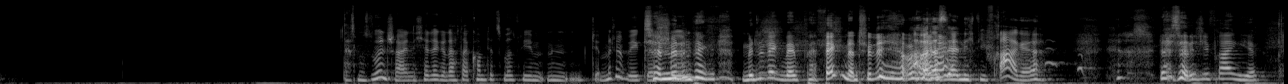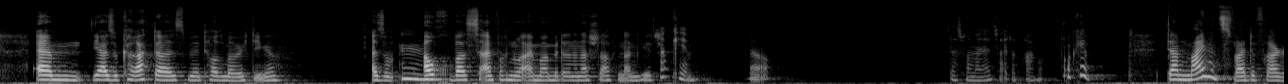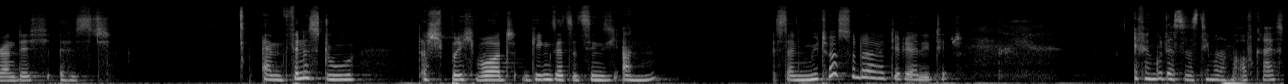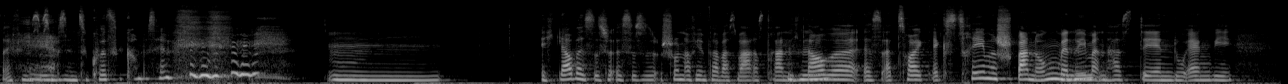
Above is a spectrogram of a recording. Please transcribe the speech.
Das musst du entscheiden. Ich hätte gedacht, da kommt jetzt was wie der Mittelweg. Der. Mittelweg, Mittelweg wäre perfekt, natürlich. Aber, Aber das ist ja nicht die Frage. das ist ja nicht die Frage hier. Ähm, ja, also Charakter ist mir tausendmal wichtiger. Also Mhm. auch was einfach nur einmal miteinander schlafen angeht. Okay, Ja. das war meine zweite Frage. Okay. Dann meine zweite Frage an dich ist: ähm, Findest du das Sprichwort Gegensätze ziehen sich an? Ist ein Mythos oder die Realität? Ich finde gut, dass du das Thema nochmal aufgreifst, weil ich finde, es ist Ja. ein bisschen zu kurz gekommen bisher. Mm, ich glaube, es ist, es ist schon auf jeden Fall was Wahres dran. Ich glaube, es erzeugt extreme Spannung, wenn du jemanden hast, den du irgendwie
